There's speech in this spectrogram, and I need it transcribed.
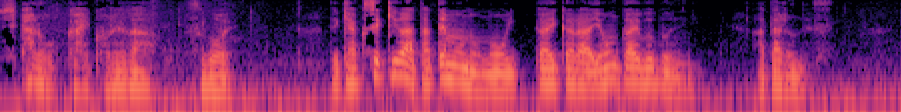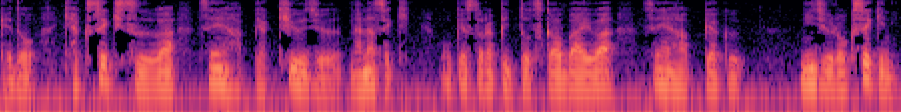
地下6階、これがすごい。で、客席は建物の1階から4階部分に当たるんです。けど、客席数は1897席。オーケストラピットを使う場合は1826席に。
